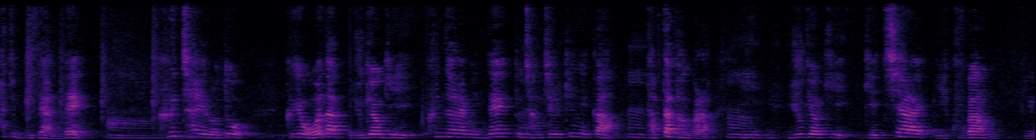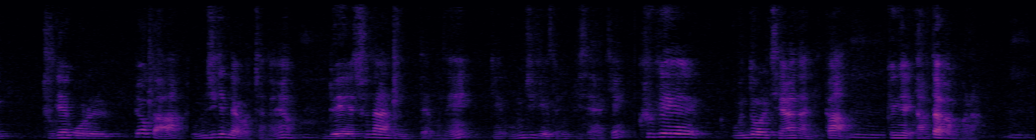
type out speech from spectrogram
아주 미세한데 아. 그 차이로도 그게 워낙 유격이 큰 사람인데 또 음. 장치를 끼니까 음. 답답한 거라 음. 이 유격이 이게 치아 이 구강 이 두개골을 뼈가 움직인다고 했잖아요 뇌 순환 때문에 움직이거든요 미세하게 그게 운동을 제한하니까 음, 굉장히 답답한 거라 음,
